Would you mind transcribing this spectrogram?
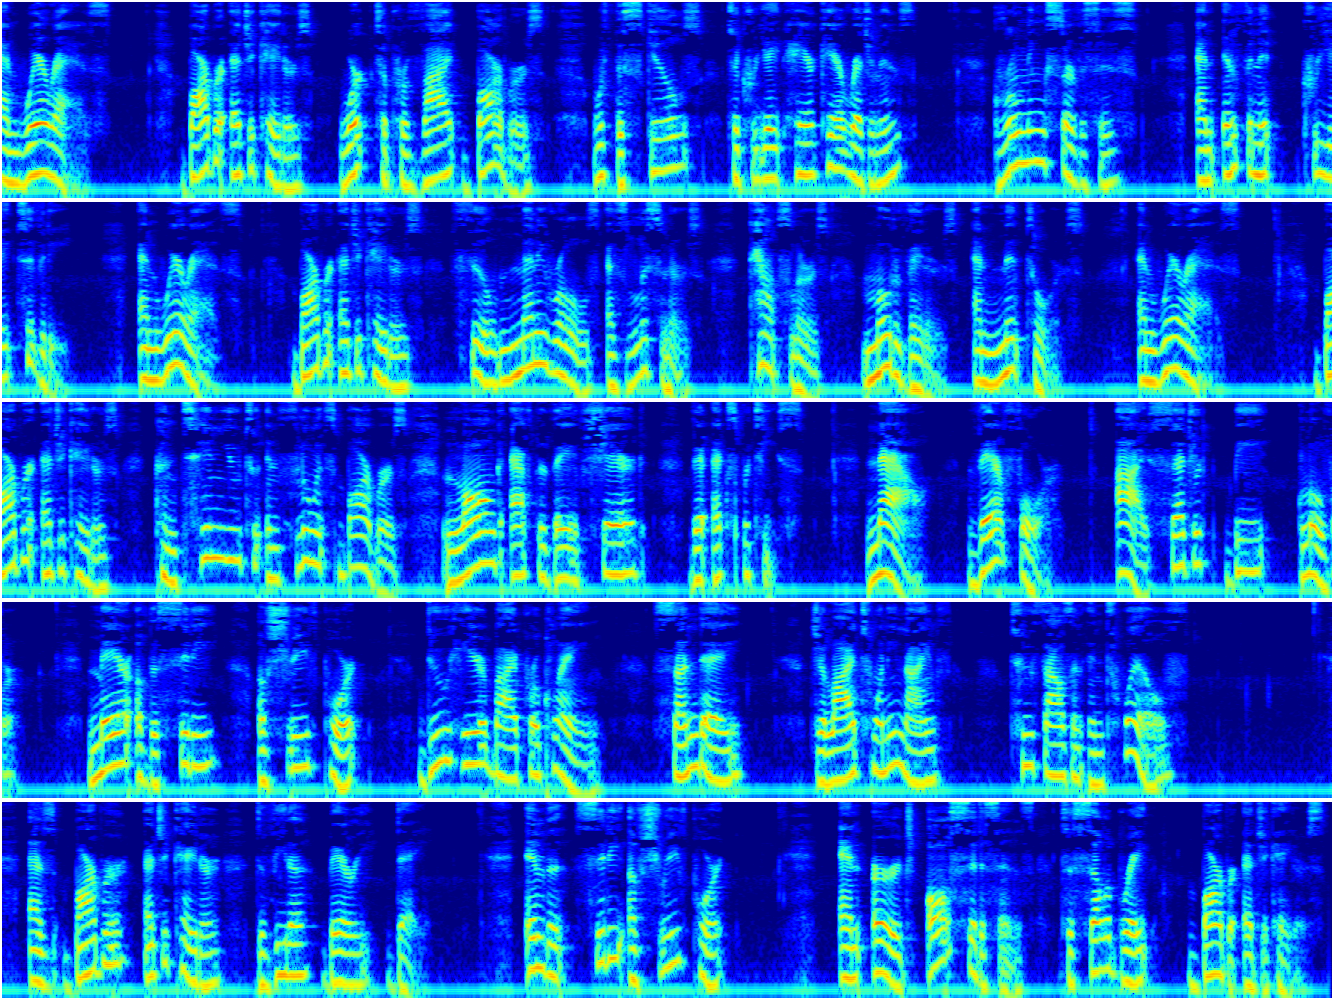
and whereas barber educators work to provide barbers with the skills to create hair care regimens, grooming services, and infinite creativity. And whereas barber educators fill many roles as listeners, counselors, motivators, and mentors, and whereas barber educators continue to influence barbers long after they have shared their expertise. Now, therefore, I, Cedric B. Glover, Mayor of the City of Shreveport do hereby proclaim Sunday, July 29th, 2012 as Barber Educator Davida Berry Day in the city of Shreveport and urge all citizens to celebrate barber educators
